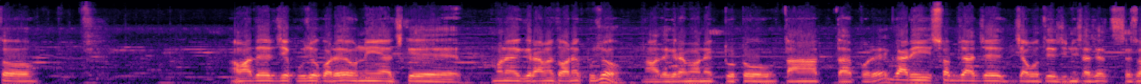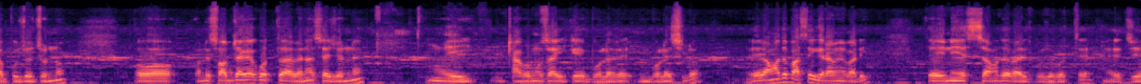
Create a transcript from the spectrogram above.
তো আমাদের যে পুজো করে, উনি আজকে মানে গ্রামে তো অনেক পুজো, আমাদের গ্রামে অনেক টোটো, তাঁত, তারপরে গাড়ি, সব যা যে যাবতীয় জিনিস আছে, সেসব পুজোর জন্য। ও মানে সব জায়গায় করতে হবে না, সেই জন্যে। এই ঠাকুরমশাইকে বলে বলেছিল। এর আমাদের পাশেই গ্রামে বাড়ি। তো এই নিয়ে এসছে আমাদের বাড়িতে পুজো করতে। এই যে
